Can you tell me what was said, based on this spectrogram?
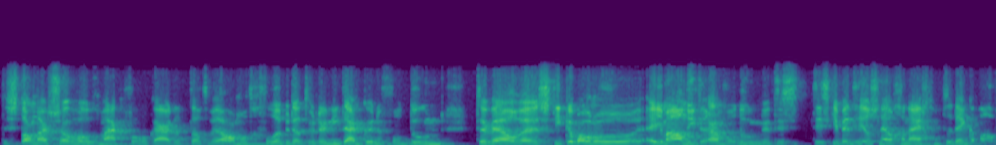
de standaard zo hoog maken voor elkaar. Dat, dat we allemaal het gevoel hebben dat we er niet aan kunnen voldoen. Terwijl we stiekem allemaal helemaal niet eraan voldoen. Het is, het is, je bent heel snel geneigd om te denken: oh,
